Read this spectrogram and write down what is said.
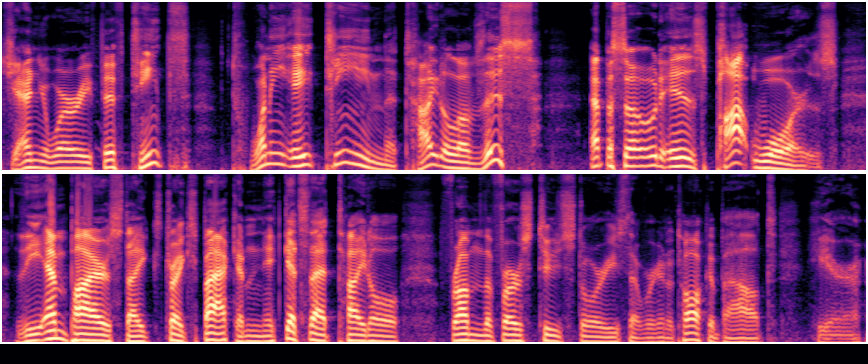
January 15th, 2018. The title of this episode is Pot Wars. The Empire Strikes Back, and it gets that title from the first two stories that we're going to talk about here.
